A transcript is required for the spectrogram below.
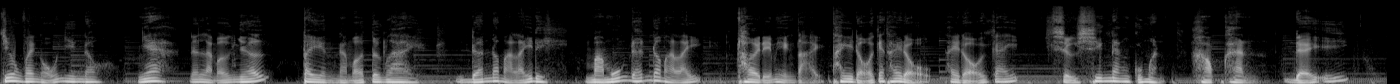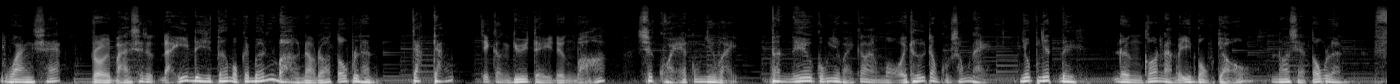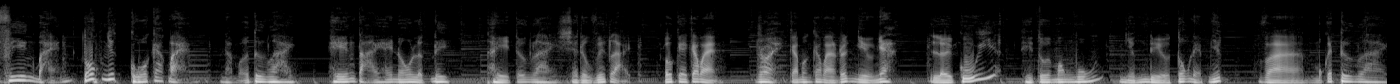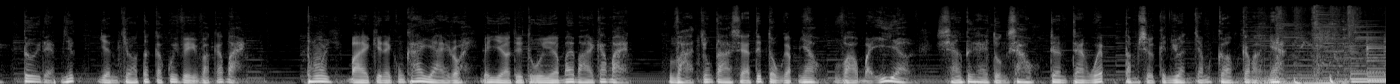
Chứ không phải ngẫu nhiên đâu. Nha, nên làm ơn nhớ, tiền nằm ở tương lai, đến đó mà lấy đi. Mà muốn đến đó mà lấy, thời điểm hiện tại, thay đổi cái thái độ, thay đổi cái sự siêng năng của mình. Học hành, để ý, quan sát rồi bạn sẽ được đẩy đi tới một cái bến bờ nào đó tốt lên. Chắc chắn chỉ cần duy trì đừng bỏ, sức khỏe cũng như vậy, tình yêu cũng như vậy, các bạn, mọi thứ trong cuộc sống này, nhúc nhích đi. Đừng có nằm im một chỗ, nó sẽ tốt lên. Phiên bản tốt nhất của các bạn nằm ở tương lai. Hiện tại hãy nỗ lực đi, thì tương lai sẽ được viết lại. Ok các bạn. Rồi, cảm ơn các bạn rất nhiều nha. Lời cuối thì tôi mong muốn những điều tốt đẹp nhất và một cái tương lai tươi đẹp nhất dành cho tất cả quý vị và các bạn thôi, bài kỳ này cũng khá dài rồi bây giờ thì tôi à, bye bye các bạn và chúng ta sẽ tiếp tục gặp nhau vào 7 giờ sáng thứ hai tuần sau trên trang web tâm sự kinh doanh.com các bạn nha. Từ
